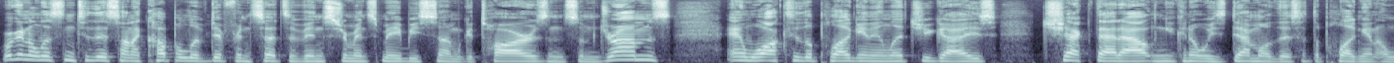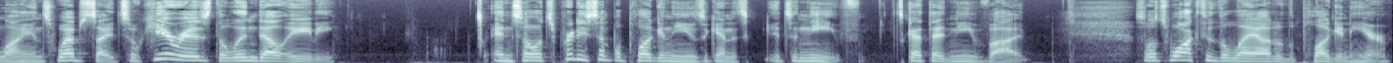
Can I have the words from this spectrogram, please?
We're going to listen to this on a couple of different sets of instruments, maybe some guitars and some drums, and walk through the plugin and let you guys check that out. And you can always demo this at the Plugin Alliance website. So here is the Lindell 80. And so it's a pretty simple plugin to use. Again, it's, it's a Neve. It's got that Neve vibe. So let's walk through the layout of the plugin here.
